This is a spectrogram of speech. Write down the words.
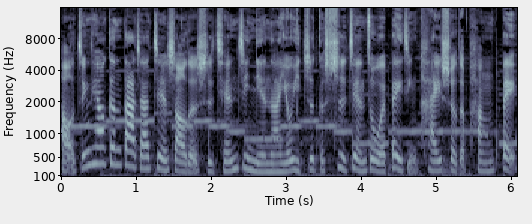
好。今天要跟大家介绍的是前几年呢、有以这个事件作为背景拍摄的庞贝。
